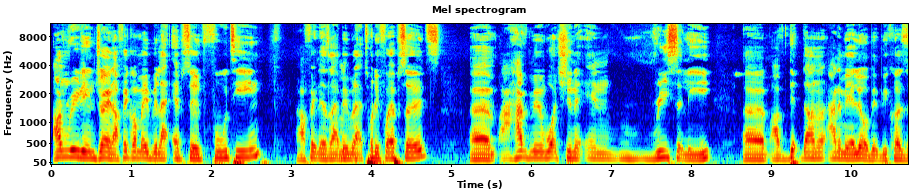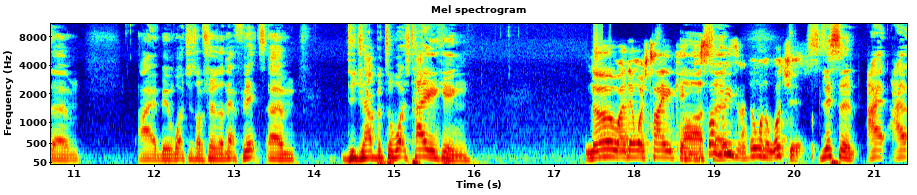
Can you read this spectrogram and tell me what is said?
I'm really enjoying. it. I think I'm maybe like episode 14. I think there's like maybe like 24 episodes. Um, I haven't been watching it in recently. Um, I've dipped down on anime a little bit because um, I've been watching some shows on Netflix. Um, did you happen to watch Tiger King? No, I didn't watch Tiger King. Oh, For some so- reason, I don't want to watch it. Listen, I I,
